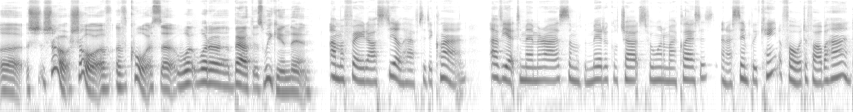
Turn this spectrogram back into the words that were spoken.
uh, sh- sure, sure, of of course. Uh, what what uh, about this weekend then? I'm afraid I'll still have to decline. I've yet to memorize some of the medical charts for one of my classes, and I simply can't afford to fall behind.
